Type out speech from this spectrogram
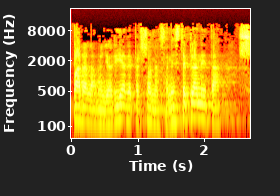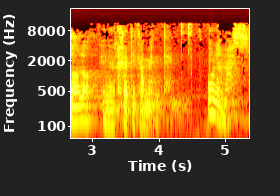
para la mayoría de personas en este planeta solo energéticamente. Una más.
